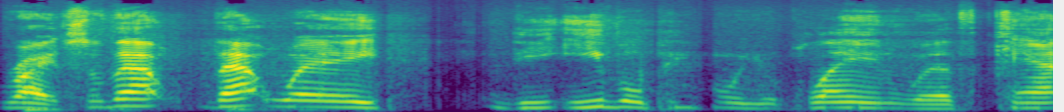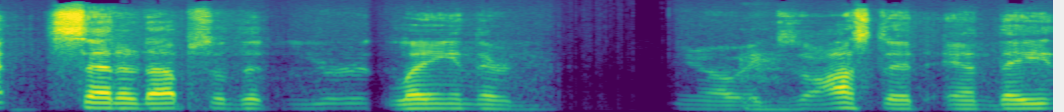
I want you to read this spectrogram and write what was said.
Right. So that that way the evil people you're playing with can't set it up so that you're laying there, you know, exhausted and they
